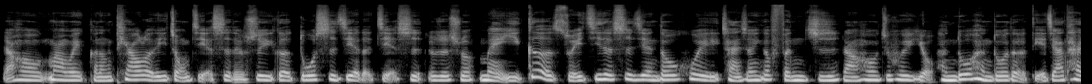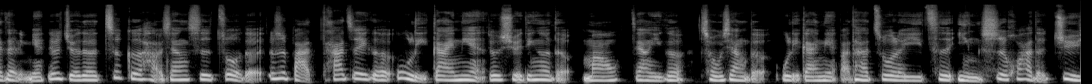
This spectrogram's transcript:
然后漫威可能挑了一种解释，就是一个多世界的解释，就是说每一个随机的事件都会产生一个分支，然后就会有很多很多的叠加态在里面。就觉得这个好像是做的，就是把它这个物理概念，就是薛定谔的猫这样一个抽象的物理概念，把它做了一次影视化的具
